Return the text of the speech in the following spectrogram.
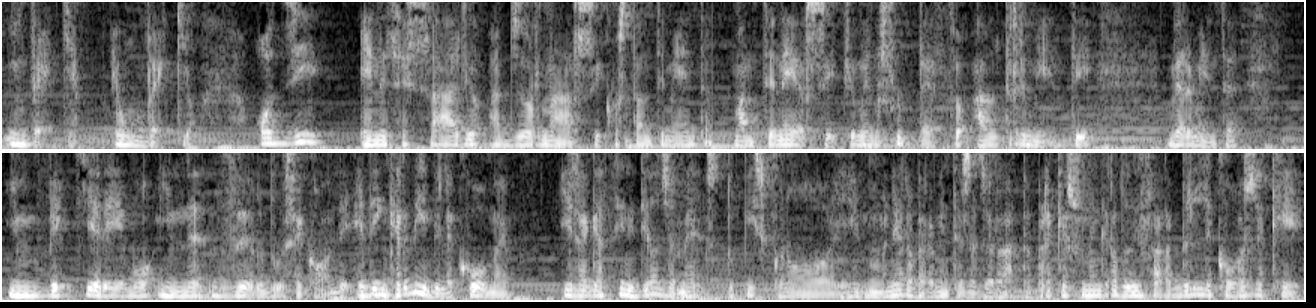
invecchia, è un vecchio. Oggi è necessario aggiornarsi costantemente, mantenersi più o meno sul pezzo, altrimenti veramente invecchieremo in 0,2 secondi. Ed è incredibile come i ragazzini di oggi a me stupiscono in maniera veramente esagerata perché sono in grado di fare delle cose che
